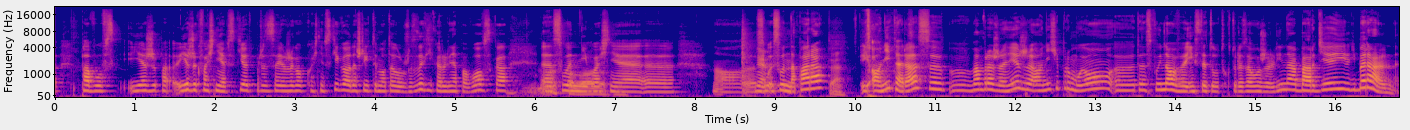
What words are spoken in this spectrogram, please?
y, Pawłowski, Jerzy, pa, Jerzy Kwaśniewski, od prezesa Jerzego Kwaśniewskiego odeszli Tymoteusz Zych i Karolina Pawłowska, e, No, słynni właśnie, e, no, Nie. słynna para. Tak. I oni teraz, y, mam wrażenie, że oni się promują y, ten swój nowy instytut, który założyli, na bardziej liberalny.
